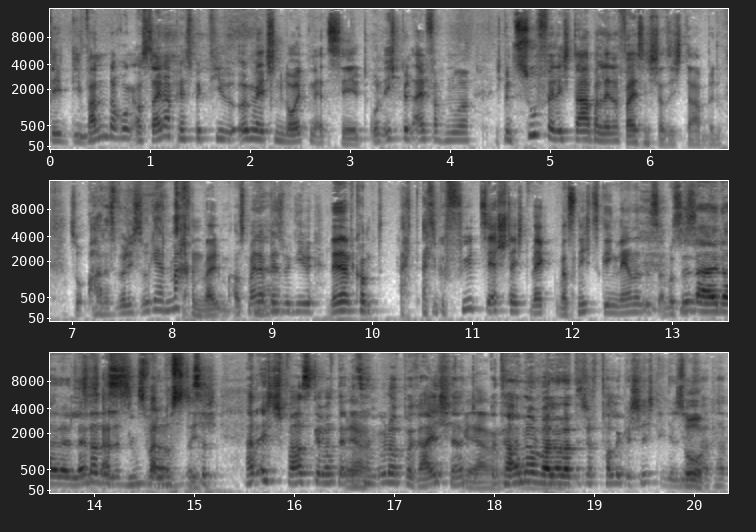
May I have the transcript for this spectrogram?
die, die Wanderung aus seiner Perspektive irgendwelchen Leuten erzählt. Und ich bin einfach nur, ich bin zufällig da, aber Lennart weiß nicht, dass ich da bin. So, ah, das würde ich so gern machen, weil aus meiner Ja. Perspektive, Lennart kommt also gefühlt sehr schlecht weg, was nichts gegen Lennart ist, aber es ist. Nein, nein, nein, Lennart ist, alles- super. es war lustig. Das hat, hat echt Spaß gemacht, der hat Ja. unseren Urlaub bereichert. Ja. Unter anderem, weil er natürlich auch tolle Geschichten geliefert So, hat.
